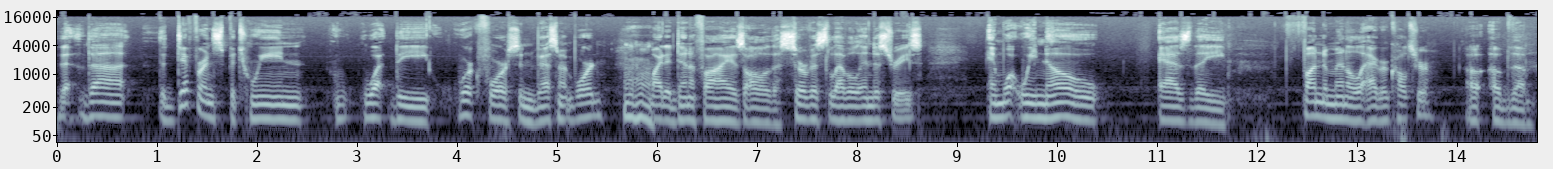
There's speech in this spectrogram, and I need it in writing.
The, the, the difference between what the Workforce Investment Board mm-hmm. might identify as all of the service level industries. And what we know as the fundamental agriculture of, of the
